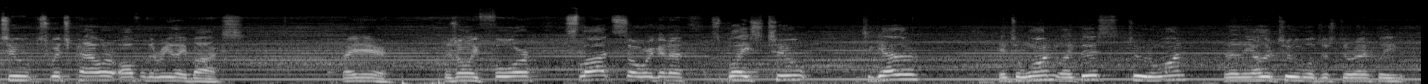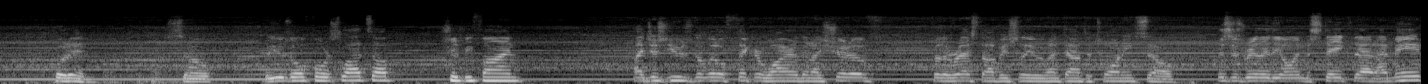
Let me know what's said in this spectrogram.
to switch power off of the relay box. Right here. There's only four slots so we're gonna splice two together into one like this two to one and then the other two we'll just directly put in. So we use all four slots up. Should be fine. I just used a little thicker wire than I should have. For the rest obviously we went down to 20 so this is really the only mistake that I made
